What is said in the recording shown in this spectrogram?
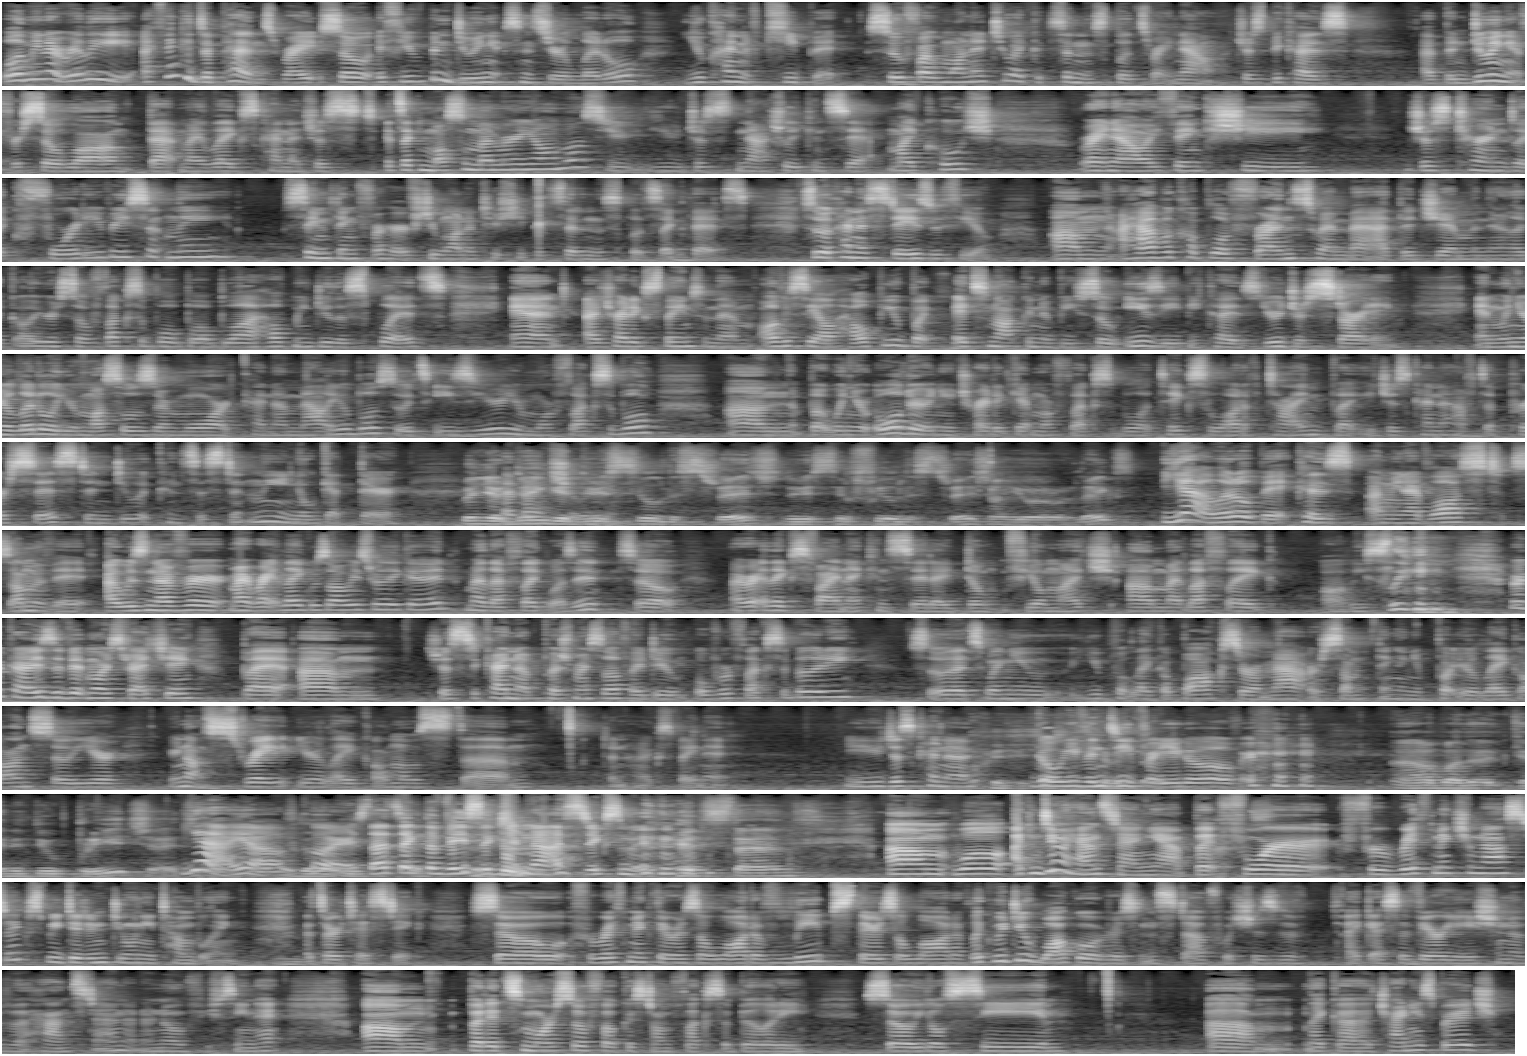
Well, I mean, it really, I think it depends, right? So if you've been doing it since you're little, you kind of keep it. So if I wanted to, I could sit in splits right now just because I've been doing it for so long that my legs kind of just, it's like muscle memory almost. You, you just naturally can sit. My coach right now, I think she just turned like 40 recently. Same thing for her. If she wanted to, she could sit in the splits like this. So it kind of stays with you. Um, I have a couple of friends who I met at the gym, and they're like, "Oh, you're so flexible, blah blah. Help me do the splits." And I try to explain to them, obviously, I'll help you, but it's not going to be so easy because you're just starting. And when you're little, your muscles are more kind of malleable, so it's easier. You're more flexible. Um, but when you're older and you try to get more flexible, it takes a lot of time. But you just kind of have to persist and do it consistently, and you'll get there. When you're doing it, do you still the stretch? Do you still feel the stretch on your legs? Yeah, a little bit because I mean I've lost some of it. I was never my right leg was always really good. My left leg wasn't. So my right leg's fine. I can sit. I don't feel much. Um, my left leg obviously requires a bit more stretching, but um, just to kind of push myself, I do over flexibility. So that's when you you put like a box or a mat or something, and you put your leg on, so you're you're not straight. You're like almost um, don't know how to explain it. You just kind of go even deeper. You go over. Uh, but uh, can you do bridge? Yeah, yeah, Uh, of course. That's like the basic gymnastics move. Headstands. Um, well, I can do a handstand, yeah, but for for rhythmic gymnastics, we didn't do any tumbling. That's artistic. So for rhythmic, there was a lot of leaps. There's a lot of like we do walkovers and stuff, which is a, I guess a variation of a handstand. I don't know if you've seen it, um, but it's more so focused on flexibility. So you'll see um, like a Chinese bridge,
